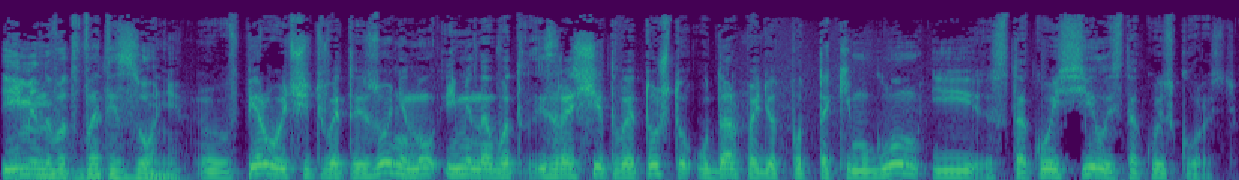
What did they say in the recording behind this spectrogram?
Именно вот в этой зоне? В первую очередь в этой зоне, ну, именно вот из рассчитывая то, что удар пойдет под таким углом и с такой силой, с такой скоростью.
